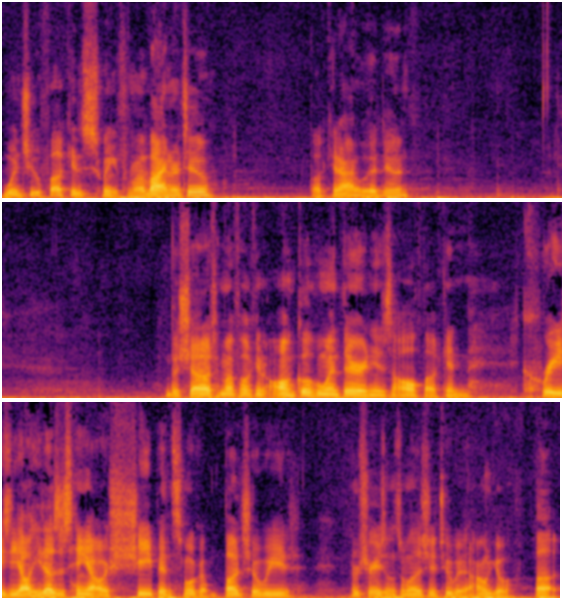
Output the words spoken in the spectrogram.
Wouldn't you fucking swing from a vine or two? Fucking I would, dude. But shout out to my fucking uncle who went there and he's all fucking crazy. All he does is hang out with sheep and smoke a bunch of weed. I'm sure he's on some other shit too, but I don't give a fuck.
